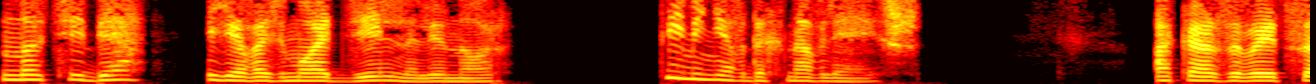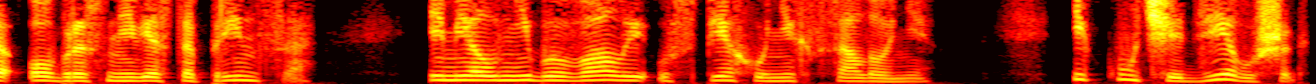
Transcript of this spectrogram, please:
Но тебя я возьму отдельно, Ленор. Ты меня вдохновляешь. Оказывается, образ невеста принца имел небывалый успех у них в салоне. И куча девушек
